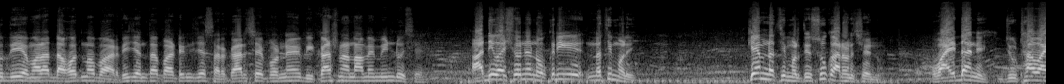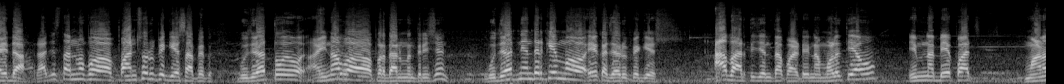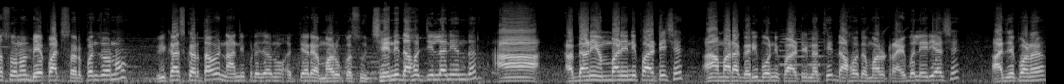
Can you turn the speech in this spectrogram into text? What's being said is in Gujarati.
સુધી અમારા દાહોદમાં ભારતીય જનતા પાર્ટીની જે સરકાર છે, પણ વિકાસના નામે મીંડું છે. આદિવાસીઓને નોકરી નથી મળી. કેમ નથી મળતી? શું કારણ છે એનું? વાયદા ને જૂઠા વાયદા. રાજસ્થાનમાં પાંચસો રૂપિયા ગેસ આપે તો. ગુજરાત તો અહીંના પ્રધાનમંત્રી છે ગુજરાતની અંદર કેમ એક હજાર રૂપિયા ગેસ? આ ભારતીય જનતા પાર્ટીના મળતી આવો. એમના બે પાંચ માણસોનો, બે પાંચ સરપંચોનો વિકાસ કરતા હોય. નાની પ્રજાનો અત્યારે અમારું કશું છે નહીં દાહોદ જિલ્લાની અંદર. આ અદાણી અંબાણીની પાર્ટી છે. આ અમારા ગરીબોની પાર્ટી નથી. દાહોદ અમારો ટ્રાઇબલ એરિયા છે. આજે પણ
